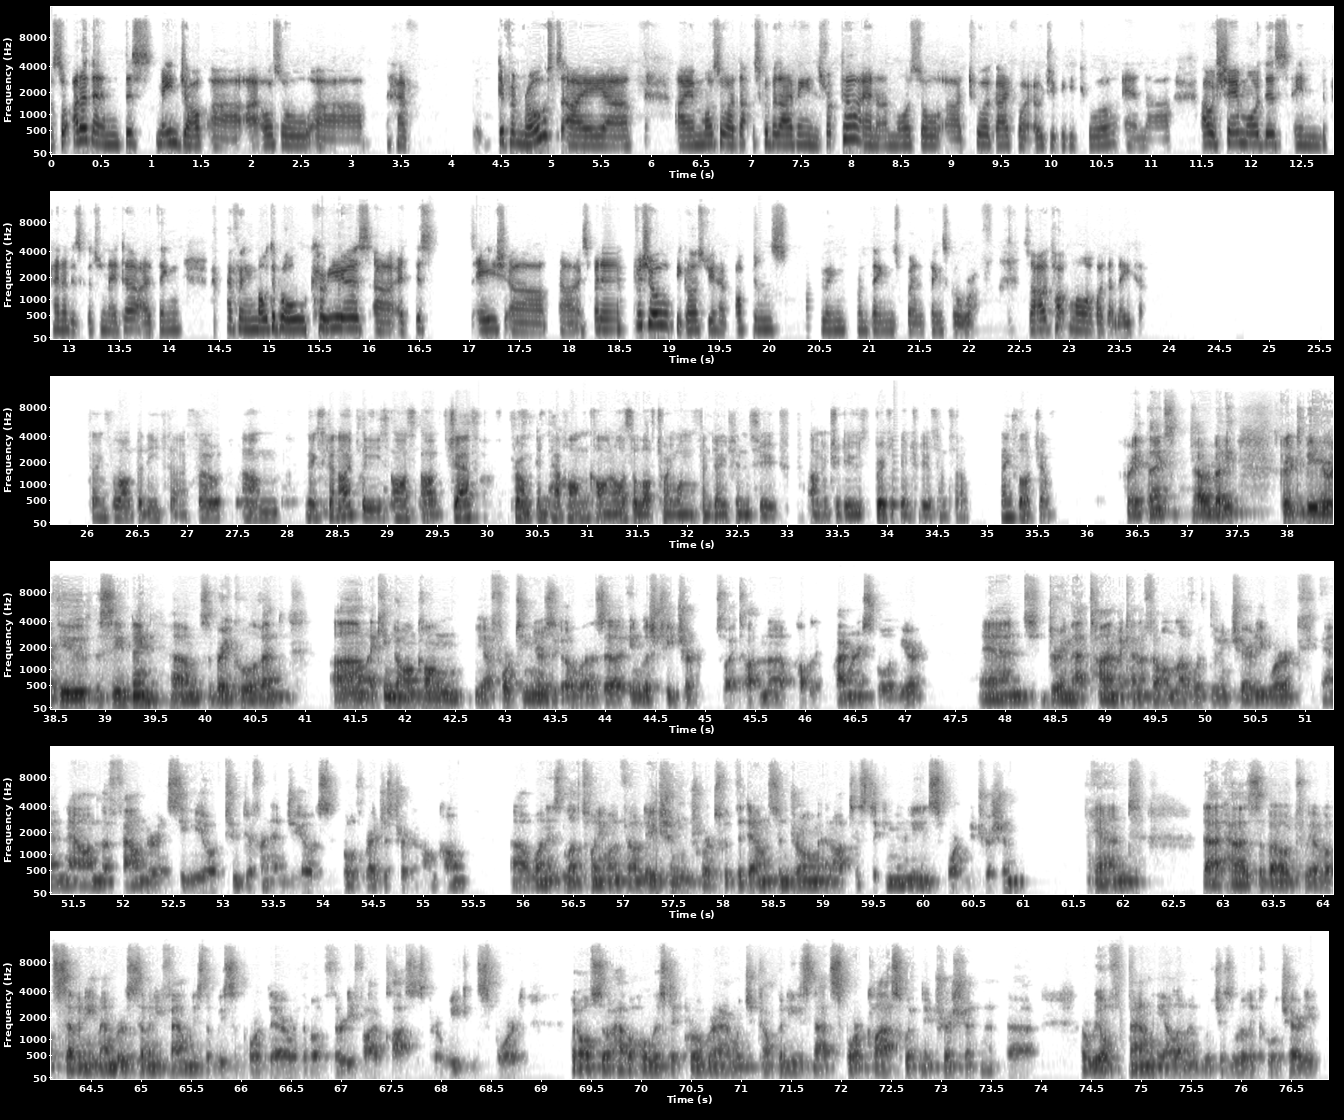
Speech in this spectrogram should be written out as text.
so other than this main job, I also have different roles. I uh, I am also a scuba diving instructor, and I'm also a tour guide for LGBT tour. And uh, I will share more of this in the panel discussion later. I think having multiple careers uh, at this age uh, uh, is beneficial because you have options doing different things when things go rough. So I'll talk more about that later. Thanks a lot, Benita. So um, next, can I please ask uh, Jeff from Impact Hong Kong and also Love 21 Foundation to um, introduce, briefly introduce himself. Thanks a lot, Jeff. Great, thanks. Hi, everybody. It's great to be here with you this evening. Um, it's a very cool event. Um, I came to Hong Kong yeah, 14 years ago as an English teacher. So I taught in a public primary school here. And during that time, I kind of fell in love with doing charity work. And now I'm the founder and CEO of two different NGOs, both registered in Hong Kong. Uh, one is Love 21 Foundation, which works with the Down syndrome and autistic community in sport and nutrition. And that has about, we have about 70 members, 70 families that we support there with about 35 classes per week in sport, but also have a holistic program which accompanies that sport class with nutrition and uh, a real family element, which is a really cool charity.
